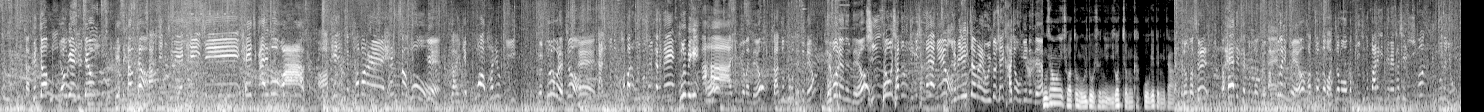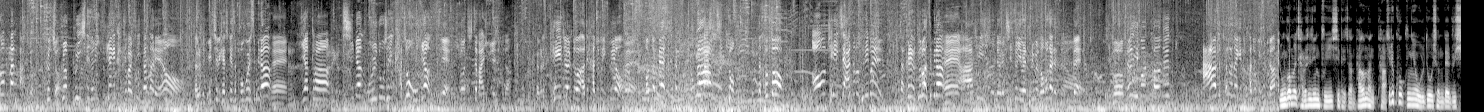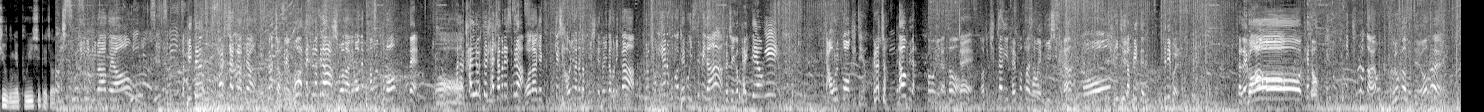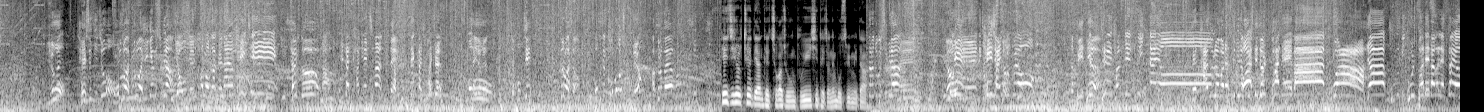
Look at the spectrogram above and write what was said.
자 근접 여기에 유재용 비스 카운터 막디트의 케이지. 케이지 깔고 와 아, 케이지 근데 커버를 했어도. 예. 야, 이게 포화 화력이. 그걸 뚫어버렸죠. 네, 난전으로 커버는 근데 구름이기 아하 이거 위험한데요. 난전 커버 됐는데요? 돼버렸는데요. 진성을 잡는 움직임이 장난이 아니에요. 이러면 1점을 올도션이 가져오겠는데요. 공 상황이 좋았던 올드오션이 이것점은 갖고 오게 됩니다. 자, 그런 것을 어, 해야 됩니다. 구름 선수 막중한 임무예요. 거점도 먼저 먹었고 비트도 빠르기 때문에 사실 이번 구도는 용건만 남겨. 그렇죠. 그럼 VC 대전이 유리하게 가져갈 수 있단 말이에요. 자 그래서 위치를 계속해서 보고 있습니다. 네, 이안타 지면 올드오션이 가져오면 예. 이건 진짜 많이 유리해집니다. 자 그래서 케이지얼도 아직 가지고 있고요. 네. 어떤 빼앗지 못하는 용감. 진동. 자 손목. 어 케이지 안으로 드리블. 자 그리고 들어왔습니다. 네, 아 케이지 좋은데 우리 진성 이번에 드리블 너무 잘했어요. 네. 이번은 이번 턴은 아주 편안하게 가져오고 있습니다. 용검을 잘 흘린 VC 대전. 다음 한타. 키리코 궁의 올드오션 대 루시우 궁의 VC 대전. 움직임이 필요하고요. 자 비트. 펄스 잘 들어갔어요. 그렇죠. 그리고 호화까지 들어갑니다. 시원하게. 어, 근데 방울 커버. 네. 하지만 칼리오스를 잘 잡아냈습니다. 워낙에 굳게 자원이 많아서 VC 대전이다 보니까 그런 정리하는 구도가 되고 있습니다. 그렇죠. 이거 백대 영이 나올 것 같아요. 그렇죠. 나옵니다. 상황이라서 네. 어, 좀 긴장이 될 법한 상황의 VC입니다. 오, 비트. 자 비트 드리블. 자 레고. 야. 아, 태종. 손이 풀렸나요? 그런가 본데요. 네. 이러면 오. 대승이죠. 들어와 들어와 얘기하고 있습니다. 여우길 커버가 되나요? 케이지! 결투. 자, 일단 가긴 했지만 네. 자, 복제까지 펄스! 자 이러면 자 복제 들어와서 복제 커버가 좋은데요? 아 그런가요? 헤이지 혈투에 대한 대처가 좋은 VEC 대전의 모습입니다. 들어주고 있습니다. 여기 케이지 잘 들었고요! 자 비트. 비트 던질 수 있나요? 네, 다 눌러버렸습니다. 와. 돌파 대박! 와! 야, 구름이 돌파 대박을 냈어요!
